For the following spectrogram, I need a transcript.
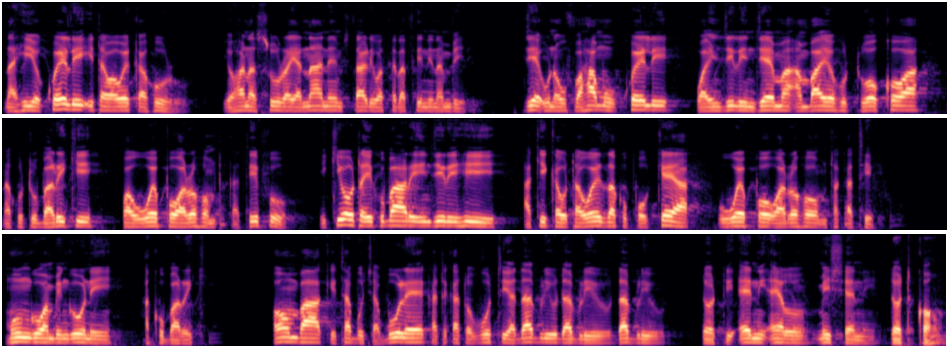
na hiyo kweli itawaweka huru. Yohana sura ya nane mstari wa na mbili. Je unaufahamu ukweli wa injili njema ambayo hutuokoa na kutubariki kwa uwepo wa roho mtakatifu? Ikiwa utaikubali injili hii hakika utaweza kupokea uwepo wa roho mtakatifu. Mungu wa mbinguni akubariki. Omba kitabu cha bule katika tovuti ya www nlmission com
